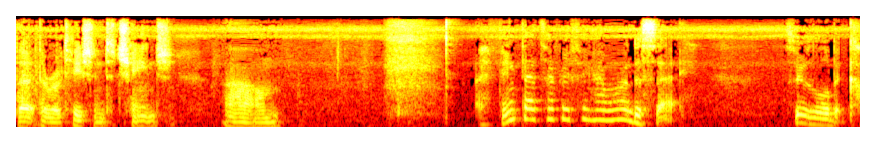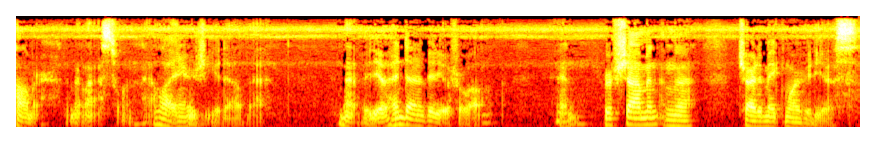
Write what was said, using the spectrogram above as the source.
the, the rotation to change. Um, I think that's everything I wanted to say. So it was a little bit calmer than my last one. I had a lot of energy get out of that in that video. I hadn't done a video for a while. And Riff Shaman, I'm going to try to make more videos.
